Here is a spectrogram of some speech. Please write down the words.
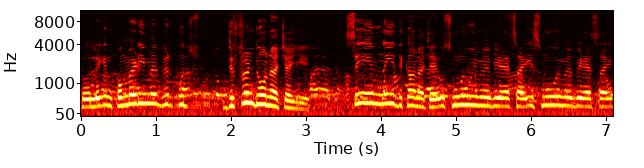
तो लेकिन कॉमेडी में फिर कुछ डिफरेंट होना चाहिए। सेम नहीं दिखाना चाहिए, उस मूवी में भी ऐसा है, इस मूवी में भी ऐसा है।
